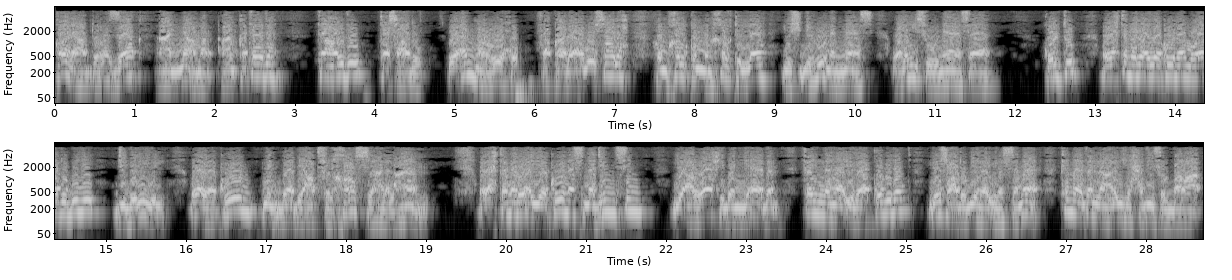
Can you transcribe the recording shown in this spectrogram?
قال عبد الرزاق عن معمر عن قتادة تعرج تصعد وأما الروح فقال أبو صالح هم خلق من خلق الله يشبهون الناس وليسوا ناسا. قلت ويحتمل أن يكون المراد به جبريل ويكون من باب عطف الخاص على العام. ويحتمل أن يكون اسم جنس لأرواح بني آدم فإنها إذا قبضت يصعد بها إلى السماء كما دل عليه حديث البراء.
